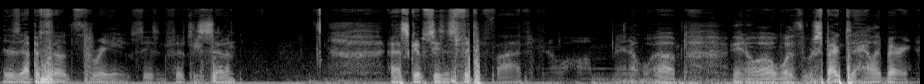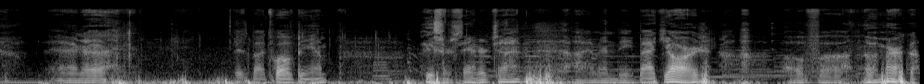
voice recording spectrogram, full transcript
This is episode three, season fifty-seven. I skipped seasons fifty-five. You know, um, you know, uh, you know, uh, with respect to Halle Berry, and uh, it's about twelve p.m. Eastern Standard Time. I'm in the backyard of uh, of America.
